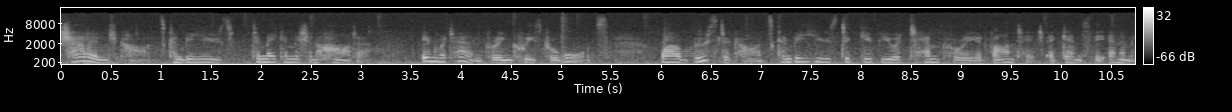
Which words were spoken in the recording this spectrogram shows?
Challenge cards can be used to make a mission harder, in return for increased rewards, while booster cards can be used to give you a temporary advantage against the enemy.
